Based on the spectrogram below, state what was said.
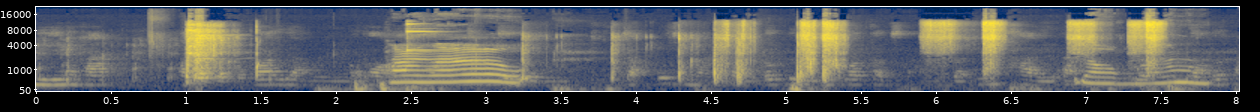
นี้นะคะพังแล้วดองน้ำ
